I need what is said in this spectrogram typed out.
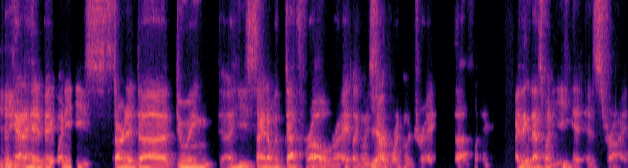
he kind of hit it big when he started uh, doing uh, he signed up with Death Row right like when he Yeah. started working with Drake and stuff like I think that's when he hit his stride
